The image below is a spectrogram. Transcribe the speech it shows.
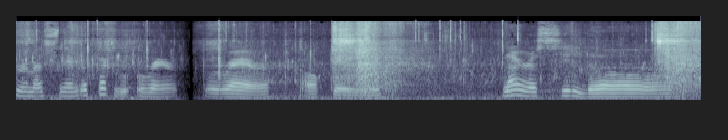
Lunas niya. Dapat rare. Rare. Okay. Laracillo. Laracillo.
